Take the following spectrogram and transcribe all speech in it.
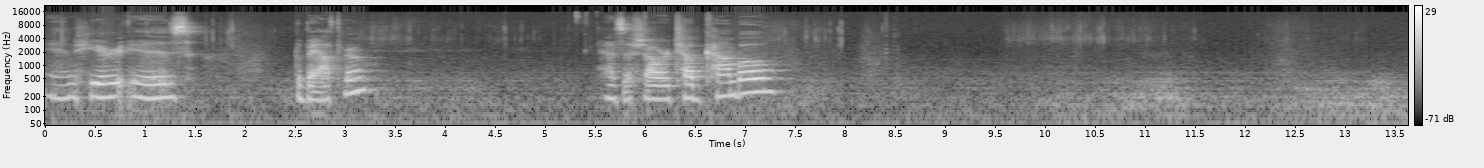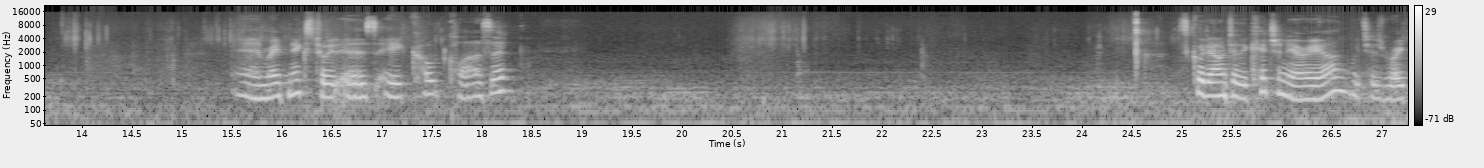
And here is the bathroom. Has a shower tub combo. And right next to it is a coat closet. Let's go down to the kitchen area, which is right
